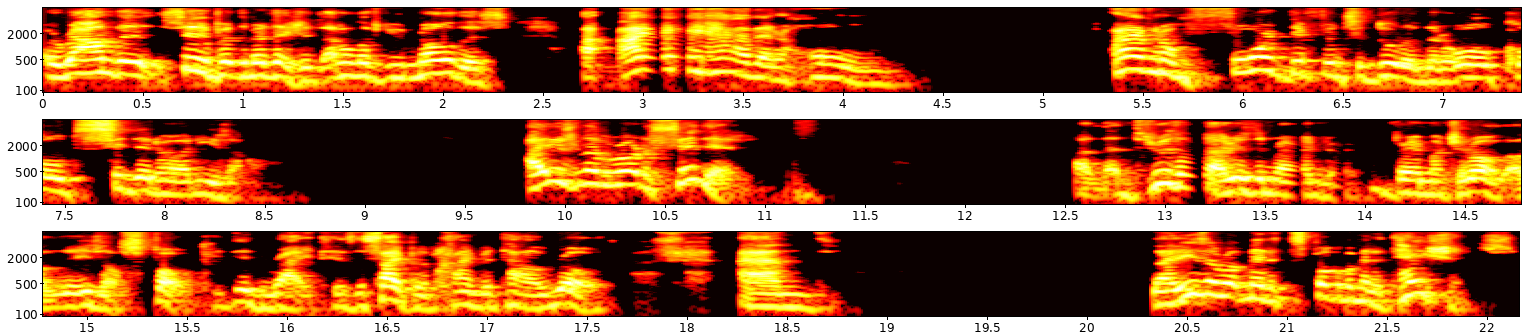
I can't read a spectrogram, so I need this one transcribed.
around the siddur, put the meditations. I don't know if you know this. I, I have at home, I have at home four different siddurim that are all called siddur harizal. I just never wrote a siddur. Uh, the truth it, I didn't write very much at all. Arizal spoke. He didn't write. His disciple, Chaim Vital, wrote. And Arizal wrote, spoke about meditations.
